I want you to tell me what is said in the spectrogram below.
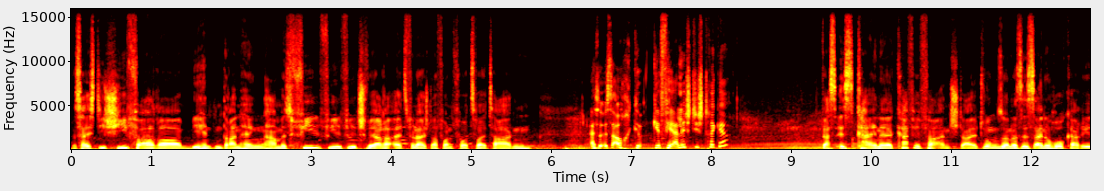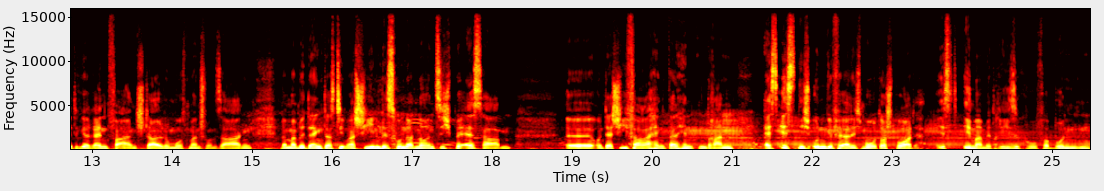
Das heißt, die Skifahrer, die hinten dranhängen, haben es viel, viel, viel schwerer als vielleicht noch von vor zwei Tagen. Also ist auch gefährlich die Strecke? Das ist keine Kaffeeveranstaltung, sondern es ist eine hochkarätige Rennveranstaltung, muss man schon sagen. Wenn man bedenkt, dass die Maschinen bis 190 PS haben äh, und der Skifahrer hängt da hinten dran. Es ist nicht ungefährlich. Motorsport ist immer mit Risiko verbunden.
